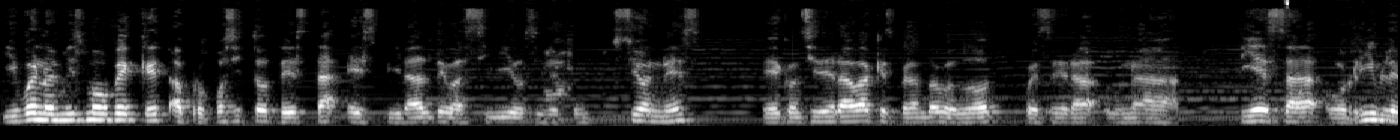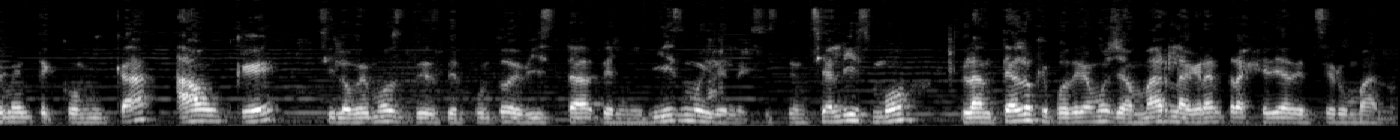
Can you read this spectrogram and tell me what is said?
Y bueno, el mismo Beckett, a propósito de esta espiral de vacíos y de confusiones, eh, consideraba que Esperando a Godot pues era una pieza horriblemente cómica, aunque si lo vemos desde el punto de vista del nihilismo y del existencialismo, plantea lo que podríamos llamar la gran tragedia del ser humano,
